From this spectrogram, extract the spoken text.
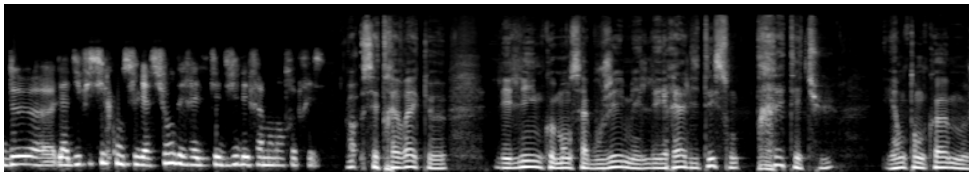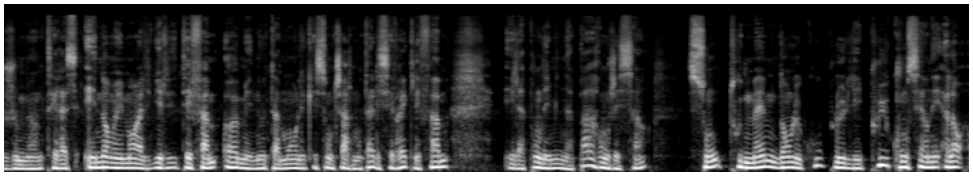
de la difficile conciliation des réalités de vie des femmes en entreprise. C'est très vrai que les lignes commencent à bouger, mais les réalités sont très têtues. Et en tant qu'homme, je m'intéresse énormément à l'égalité femmes-hommes et notamment les questions de charge mentale. Et c'est vrai que les femmes, et la pandémie n'a pas arrangé ça, sont tout de même dans le couple les plus concernés. Alors,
